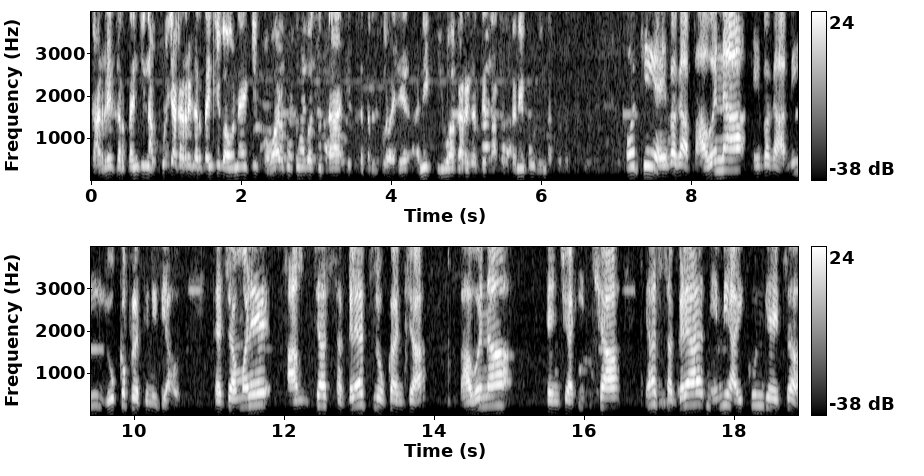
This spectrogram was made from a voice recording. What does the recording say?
कार्यकर्त्यांची नागपूरच्या कार्यकर्त्यांची भावना आहे की पवार कुटुंब सुद्धा एकत्र दिसलं पाहिजे. अनेक युवा कार्यकर्ते सातत्याने बोलून दाखवतात. हो ठीक आहे. हे बघा भावना हे बघा आम्ही लोकप्रतिनिधी आहोत. त्याच्यामुळे आमच्या सगळ्याच लोकांच्या भावना त्यांच्या इच्छा या सगळ्या नेहमी ऐकून घ्यायचं.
